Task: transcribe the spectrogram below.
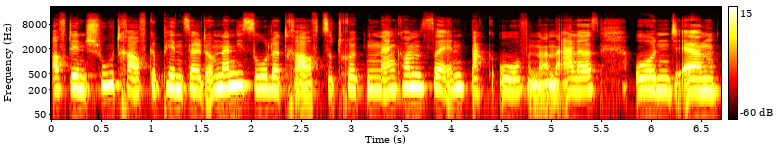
auf den Schuh drauf gepinselt, um dann die Sohle drauf zu drücken. Dann kommen sie in den Backofen und alles. Und ähm,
